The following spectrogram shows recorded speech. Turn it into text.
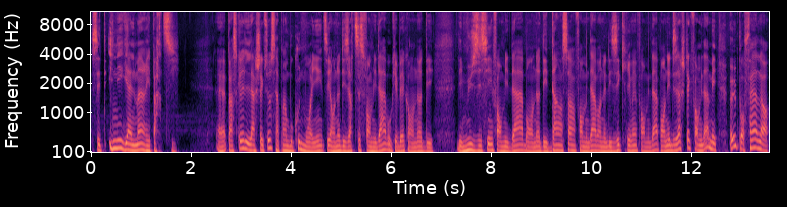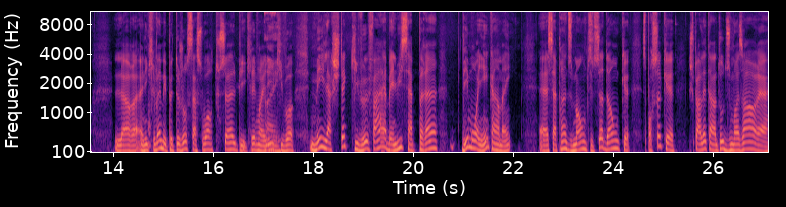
C'est inégalement réparti. Euh, parce que l'architecture, ça prend beaucoup de moyens. on a des artistes formidables au Québec, on a des, des, musiciens formidables, on a des danseurs formidables, on a des écrivains formidables, on a des architectes formidables, mais eux, pour faire leur, leur un écrivain, mais peut toujours s'asseoir tout seul puis écrire un livre qui va. Mais l'architecte qui veut faire, ben lui, ça prend des moyens quand même. Euh, ça prend du monde, tout ça. Donc, c'est pour ça que je parlais tantôt du Mozart. Euh,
